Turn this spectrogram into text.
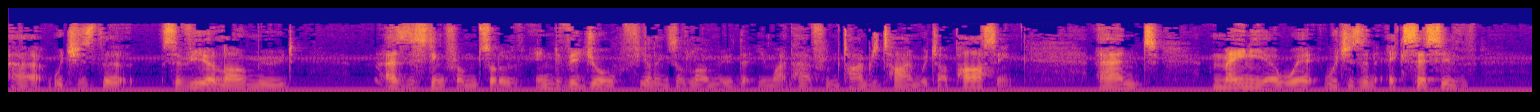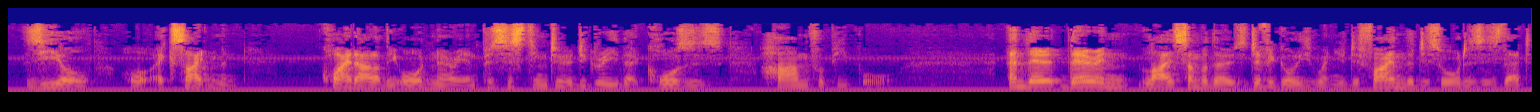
uh, which is the severe low mood, as distinct from sort of individual feelings of low mood that you might have from time to time, which are passing, and mania, which is an excessive zeal or excitement quite out of the ordinary and persisting to a degree that causes harm for people. And there, therein lies some of those difficulties when you define the disorders is that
